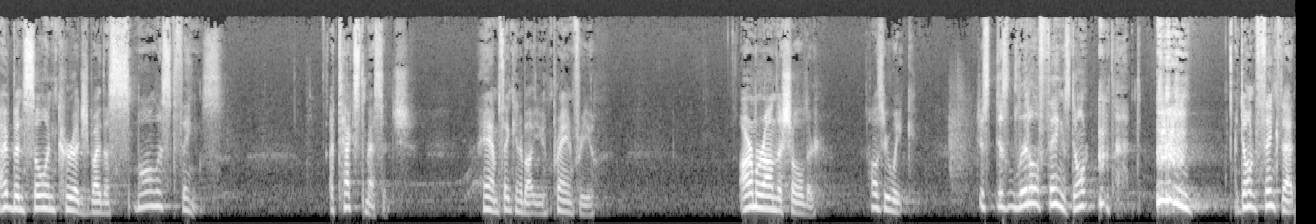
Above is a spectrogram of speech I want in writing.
I've been so encouraged by the smallest things a text message. Hey, I'm thinking about you, praying for you. Arm around the shoulder. How's your week? Just, just little things. Don't, don't think that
